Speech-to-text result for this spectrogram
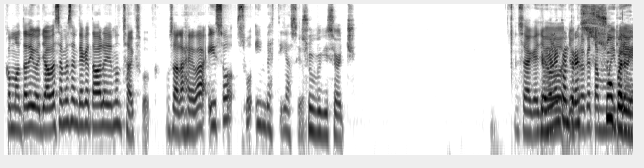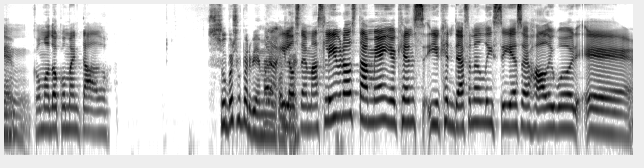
como te digo, yo a veces me sentía que estaba leyendo un textbook. O sea, la Jeva hizo su investigación. Su research. O sea que yo, me lo encontré creo que está súper bien, como documentado. Súper, súper bien. bueno, y los demás libros también, you can, you can definitely see ese Hollywood eh,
